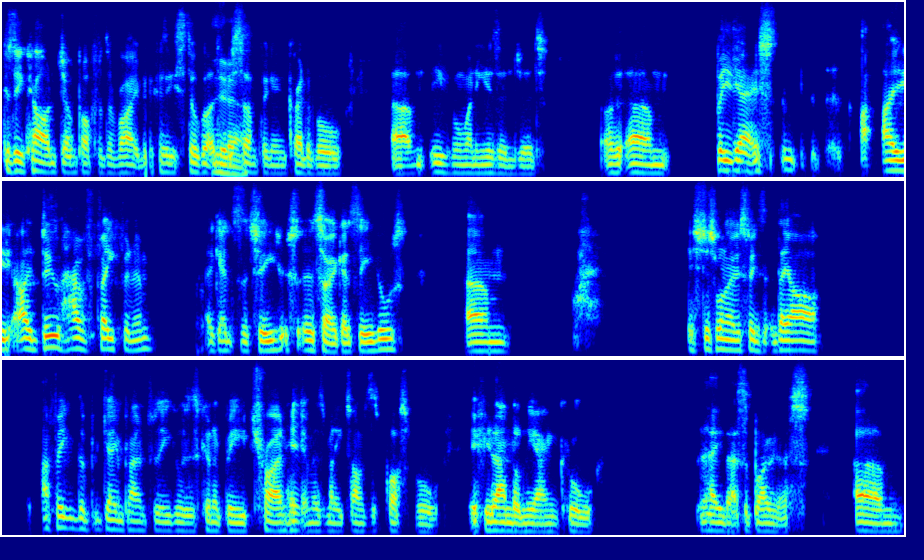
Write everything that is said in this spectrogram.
because he can't jump off of the right because he's still got to do yeah. something incredible um, even when he is injured. Um, but yeah, it's, I I do have faith in him against the Chiefs. Uh, sorry, against the Eagles. Um, it's just one of those things. They are. I think the game plan for the Eagles is going to be try and hit him as many times as possible. If you land on the ankle, hey, that's a bonus. Um,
